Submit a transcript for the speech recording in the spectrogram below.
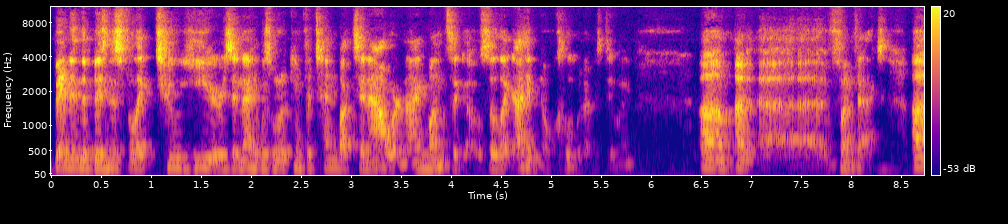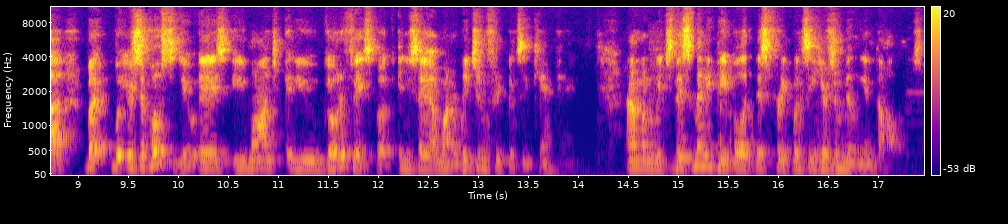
been in the business for like two years, and I was working for ten bucks an hour nine months ago. So like I had no clue what I was doing. Um, uh, uh, fun facts. Uh, but what you're supposed to do is you want you go to Facebook and you say I want a reach and frequency campaign. I'm going to reach this many people at this frequency. Here's a million dollars.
